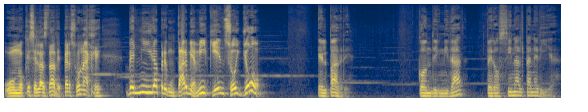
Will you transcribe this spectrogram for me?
Uno que se las da de personaje, venir a preguntarme a mí quién soy yo. El padre, con dignidad, pero sin altanería.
